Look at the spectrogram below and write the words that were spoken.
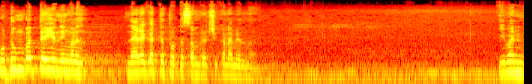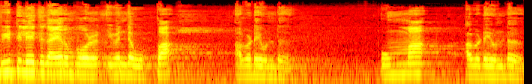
കുടുംബത്തെയും നിങ്ങൾ നരകത്തെ തൊട്ട് സംരക്ഷിക്കണമെന്ന്. ഇവൻ വീട്ടിലേക്ക് കയറുമ്പോൾ ഇവന്റെ ഉപ്പ അവിടെയുണ്ട്. ഉമ്മ അവിടെയുണ്ട്.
